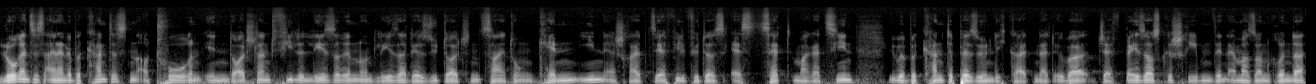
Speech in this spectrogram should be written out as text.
Lorenz ist einer der bekanntesten Autoren in Deutschland. Viele Leserinnen und Leser der Süddeutschen Zeitung kennen ihn. Er schreibt sehr viel für das SZ-Magazin über bekannte Persönlichkeiten. Er hat über Jeff Bezos geschrieben, den Amazon-Gründer.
